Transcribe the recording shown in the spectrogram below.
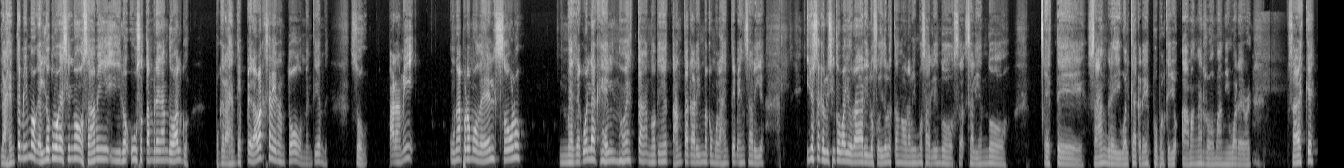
la gente mismo, él no tuvo que decir, no, Sammy y los usos están bregando algo, porque la gente esperaba que salieran todos, ¿me entiendes? So, para mí, una promo de él solo me recuerda que él no está, no tiene tanta carisma como la gente pensaría. Y yo sé que Luisito va a llorar y los oídos le están ahora mismo saliendo, sa- saliendo este sangre, igual que a Crespo, porque ellos aman a Roman y whatever. ¿Sabes qué?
